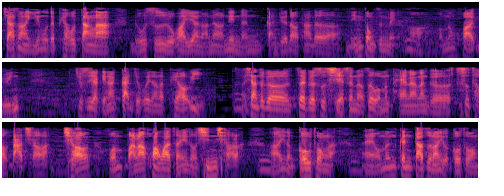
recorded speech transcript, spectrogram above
加上云雾的飘荡啦，如诗如画一样的，那样令人感觉到它的灵动之美啊。我们画云，就是要给人家感觉非常的飘逸。像这个这个是写生的，是我们台南那个赤草大桥啊，桥我们把它幻化成一种新桥了，啊，一种沟通啊。哎，我们跟大自然有沟通，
